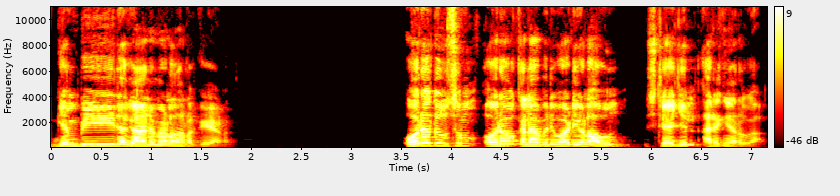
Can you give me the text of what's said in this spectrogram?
ഗംഭീര ഗാനമേള നടക്കുകയാണ്. ഓരോ ദിവസവും ഓരോ കലാപരിപാടികളാവും സ്റ്റേജിൽ അരങ്ങേറുക.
